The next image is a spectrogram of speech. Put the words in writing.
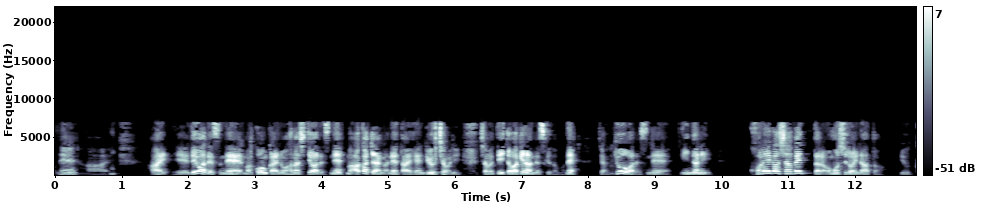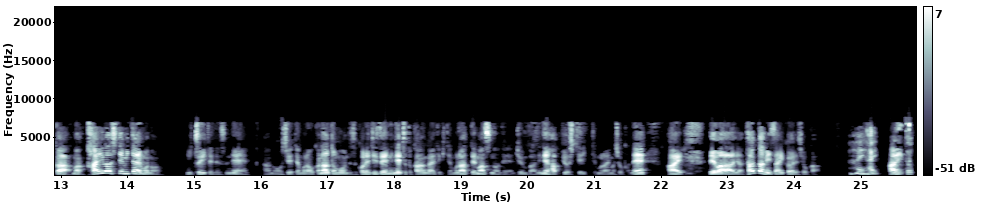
もね。はい。はい。えーではですね、まあ、今回のお話ではですね、まあ、赤ちゃんがね、大変流暢に喋っていたわけなんですけどもね。じゃあ、今日はですね、みんなに、これが喋ったら面白いなというか、まあ、会話してみたいものについてですね、あの、教えてもらおうかなと思うんです。これ事前にね、ちょっと考えてきてもらってますので、順番にね、発表していってもらいましょうかね。はい。では、じゃあ、高見さんいかがでしょうか？はいはい。はいえっと、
